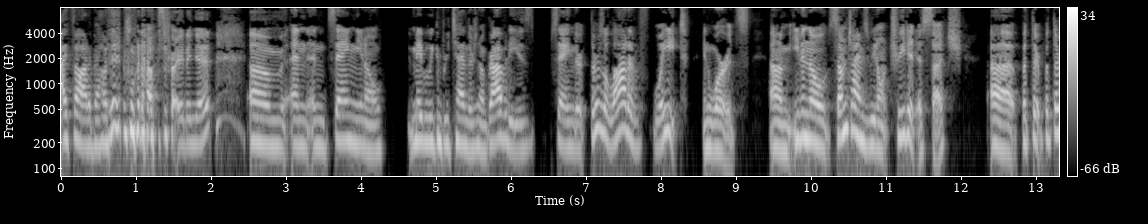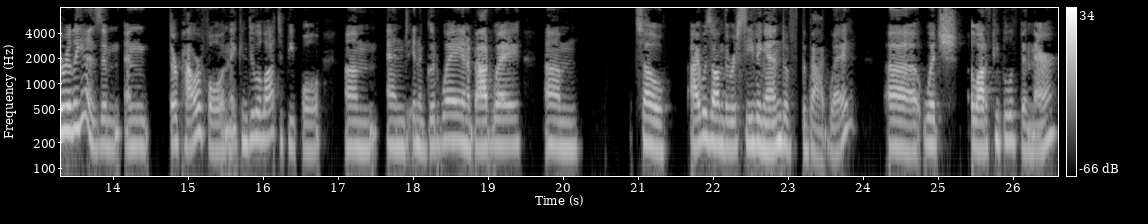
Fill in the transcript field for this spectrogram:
I thought about it when I was writing it. Um, and, and saying, you know, maybe we can pretend there's no gravity is saying there, there's a lot of weight in words, um, even though sometimes we don't treat it as such. Uh, but there, but there really is, and and they're powerful, and they can do a lot to people, um, and in a good way and a bad way. Um, so I was on the receiving end of the bad way, uh, which a lot of people have been there.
